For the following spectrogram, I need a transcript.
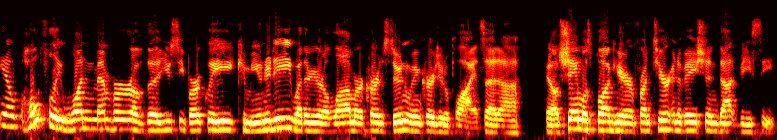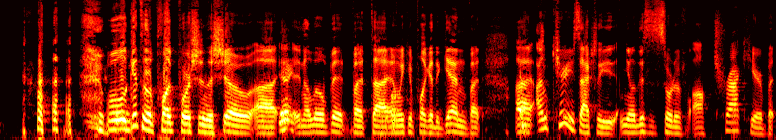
you know, hopefully one member of the UC Berkeley community, whether you're an alum or a current student, we encourage you to apply. It's at, uh, you know, shameless plug here, frontierinnovation.vc. well, we'll get to the plug portion of the show uh, in, in, a little bit, but uh, and we can plug it again. But uh, I'm curious, actually. You know, this is sort of off track here, but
